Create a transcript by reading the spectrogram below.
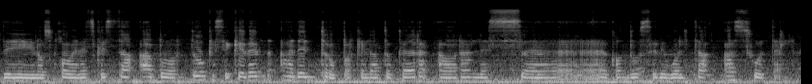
de los jóvenes que está a bordo, que se queden adentro, porque el autocar ahora les eh, conduce de vuelta a su hotel.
